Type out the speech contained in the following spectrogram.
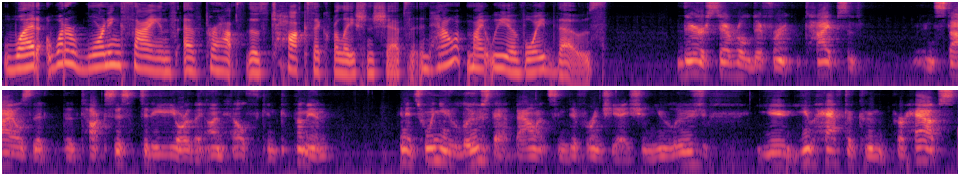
What what are warning signs of perhaps those toxic relationships and how might we avoid those? There are several different types of and styles that the toxicity or the unhealth can come in. And it's when you lose that balance and differentiation, you lose you you have to con- perhaps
